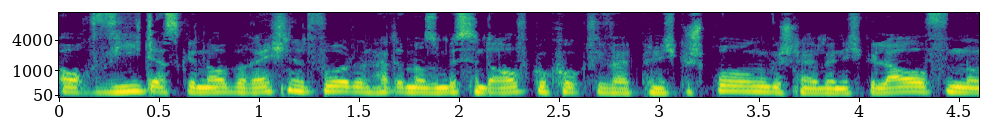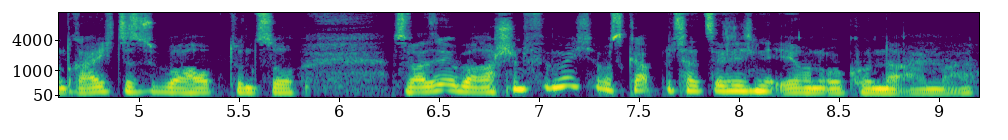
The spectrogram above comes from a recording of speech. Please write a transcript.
auch wie das genau berechnet wurde und hat immer so ein bisschen drauf geguckt, wie weit bin ich gesprungen, wie schnell bin ich gelaufen und reicht es überhaupt und so. Es war sehr überraschend für mich, aber es gab mir tatsächlich eine Ehrenurkunde einmal.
